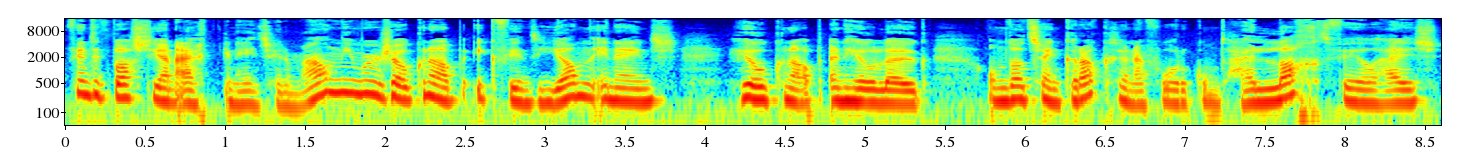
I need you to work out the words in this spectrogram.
vind ik Bastiaan eigenlijk ineens helemaal niet meer zo knap. Ik vind Jan ineens heel knap en heel leuk, omdat zijn karakter naar voren komt. Hij lacht veel, hij is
